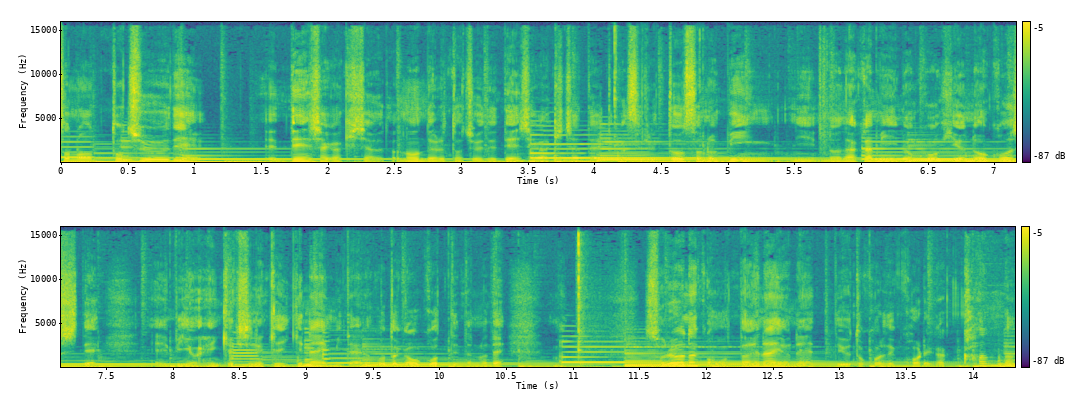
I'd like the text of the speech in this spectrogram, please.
その途中で電車が来ちゃうと飲んでる途中で電車が来ちゃったりとかするとその瓶の中身のコーヒーを残して瓶を返却しなきゃいけないみたいなことが起こってたので、まあ、それはなんかもったいないよねっていうところでこれが缶だっ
